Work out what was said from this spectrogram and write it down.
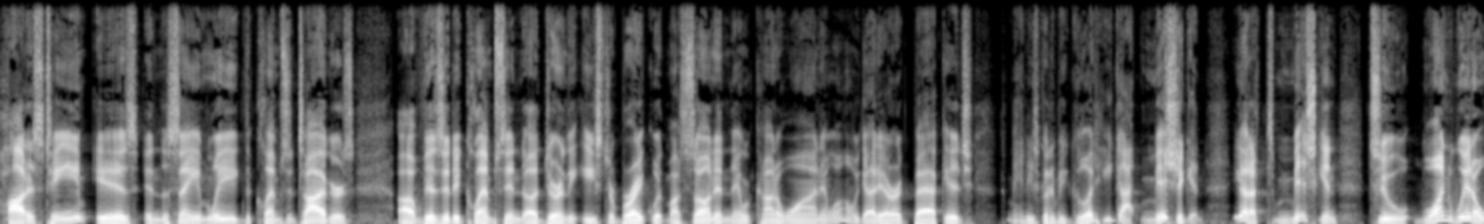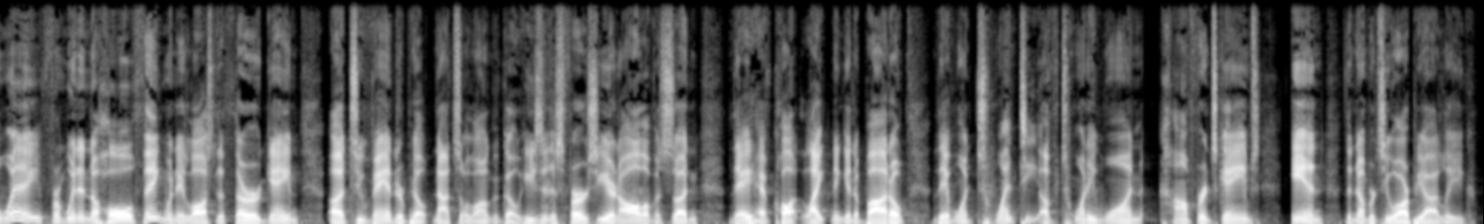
Hottest team is in the same league, the Clemson Tigers. Uh, visited Clemson uh, during the Easter break with my son, and they were kind of whining. Well, we got Erik Bakich. Man, he's going to be good. He got Michigan. He got a Michigan to one win away from winning the whole thing when they lost the third game uh, to Vanderbilt not so long ago. He's in his first year, and all of a sudden, they have caught lightning in a bottle. They've won 20 of 21 conference games in the number two RPI league.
